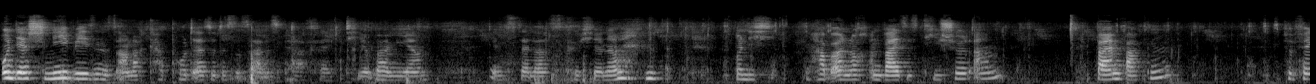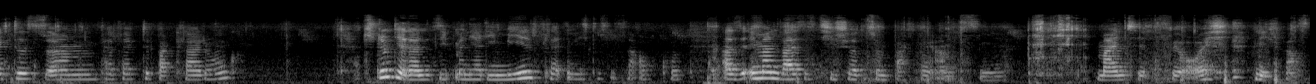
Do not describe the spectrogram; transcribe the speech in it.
Und der Schneebesen ist auch noch kaputt, also das ist alles perfekt hier bei mir in Stellas Küche, ne? Und ich habe auch noch ein weißes T-Shirt an beim Backen. Das perfektes, ähm, perfekte Backkleidung. Stimmt ja, dann sieht man ja die Mehlflecken nicht. Das ist ja auch cool. Also immer ein weißes T-Shirt zum Backen anziehen. Mein Tipp für euch. nee, Spaß.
